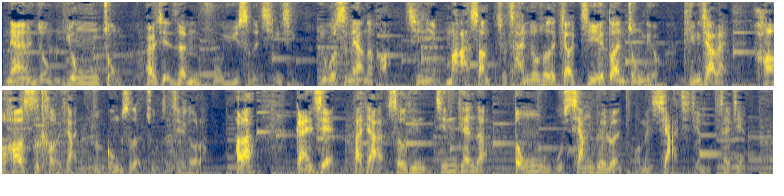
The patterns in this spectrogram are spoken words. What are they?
那样一种臃肿而且人浮于事的情形，如果是那样的话，请你马上就禅宗说的叫截断纵流，停下来，好好思考一下你们公司的组织结构了。好了，感谢大家收听今天的东吴相对论，我们下期节目再见。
